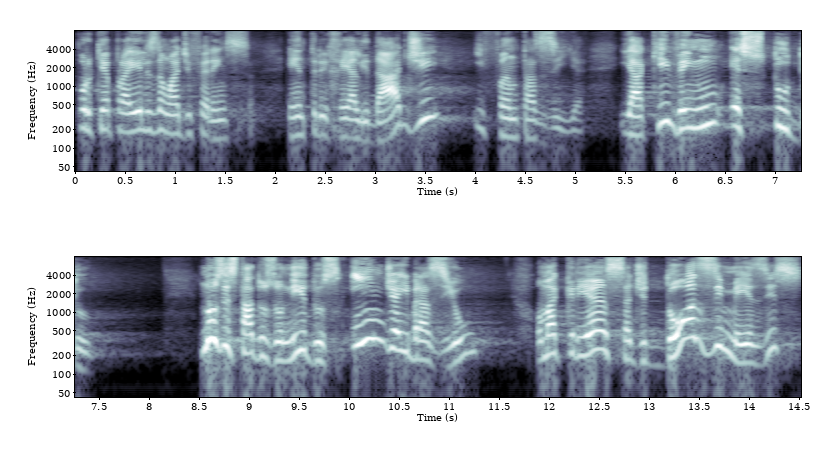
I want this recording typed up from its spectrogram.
porque para eles não há diferença entre realidade e fantasia. E aqui vem um estudo. Nos Estados Unidos, Índia e Brasil, uma criança de 12 meses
